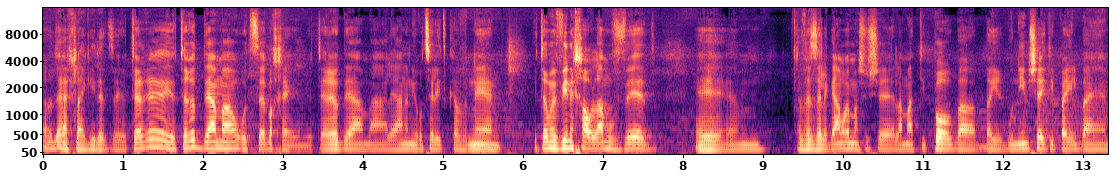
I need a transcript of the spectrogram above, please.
לא יודע איך להגיד את זה, יותר, אה, יותר יודע מה הוא רוצה בחיים, יותר יודע מה, לאן אני רוצה להתכוונן, יותר מבין איך העולם עובד. אה, וזה לגמרי משהו שלמדתי פה, בארגונים שהייתי פעיל בהם,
